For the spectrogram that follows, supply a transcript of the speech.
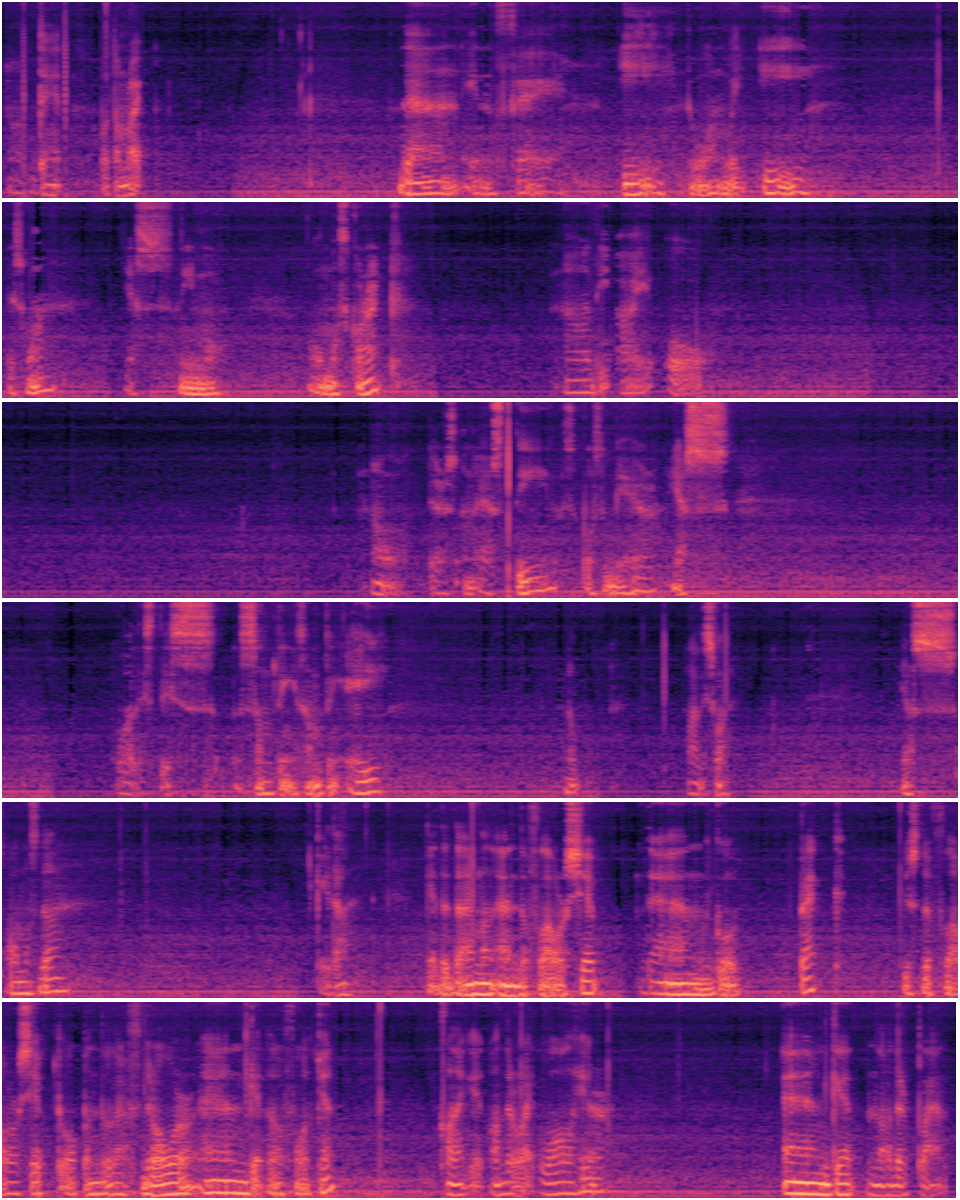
Oh, dang it. Bottom right. Then in Fe E the one with E. This one? Yes Nemo. Almost correct. Now the IO no there's an SD it's supposed to be here. Yes. What is this? Something something A? Nope. Ah this one. Yes almost done. Okay done. Get the diamond and the flower shape then go back use the flower shape to open the left drawer and get a faucet connect it on the right wall here and get another plant.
